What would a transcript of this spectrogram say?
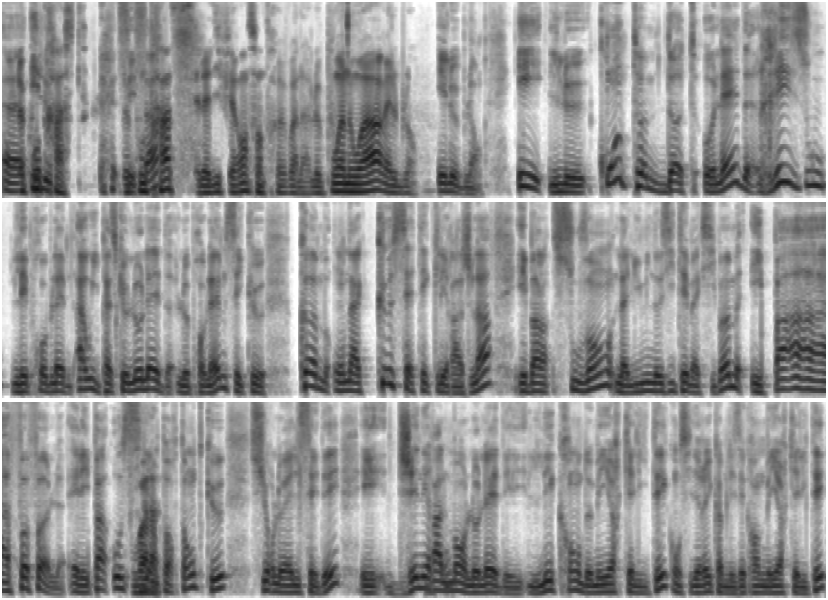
Euh, le contraste. Le, contraste, c'est la différence entre voilà le point noir et le blanc et le blanc. Et le Quantum Dot OLED résout les problèmes. Ah oui, parce que l'OLED, le problème, c'est que comme on n'a que cet éclairage-là, et eh ben souvent la luminosité maximum est pas fofolle. Elle n'est pas aussi importante que sur le LCD. Et généralement, l'OLED est l'écran de meilleure qualité, considéré comme les écrans de meilleure qualité.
